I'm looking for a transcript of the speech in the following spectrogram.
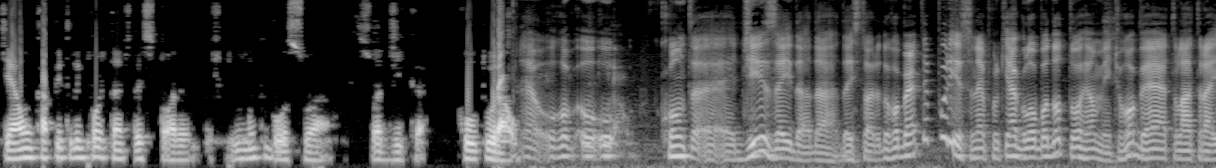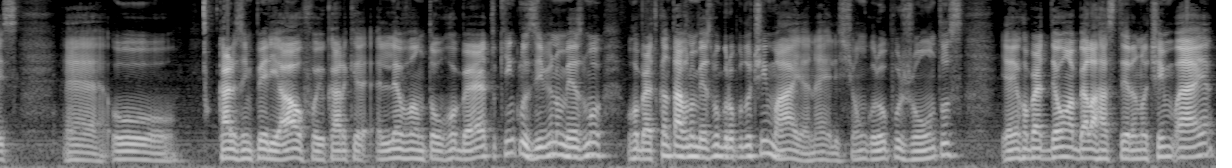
que é um capítulo importante da história. Acho que muito boa sua, sua dica cultural. É, o, o, o, conta, é, diz aí da, da, da, história do Roberto é por isso, né? Porque a Globo adotou realmente o Roberto lá atrás. É, o Carlos Imperial foi o cara que levantou o Roberto, que inclusive no mesmo. O Roberto cantava no mesmo grupo do Tim Maia, né? Eles tinham um grupo juntos. E aí o Roberto deu uma bela rasteira no Tim Maia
